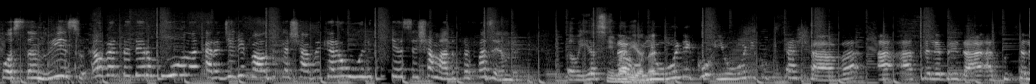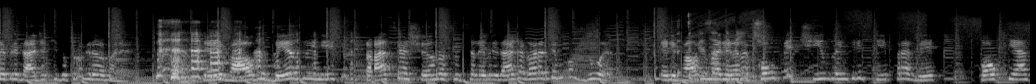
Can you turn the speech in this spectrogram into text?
postando isso é o verdadeiro burro na cara de Erivaldo que achava que era o único que ia ser chamado pra fazenda. Não, e assim, Não, Mariana. e o único, e o único que se achava a, a celebridade, a subcelebridade aqui do programa, né? O Erivaldo, desde o início, está se achando a subcelebridade, agora temos duas. Erivaldo e Mariana competindo entre si para ver qual que é a,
